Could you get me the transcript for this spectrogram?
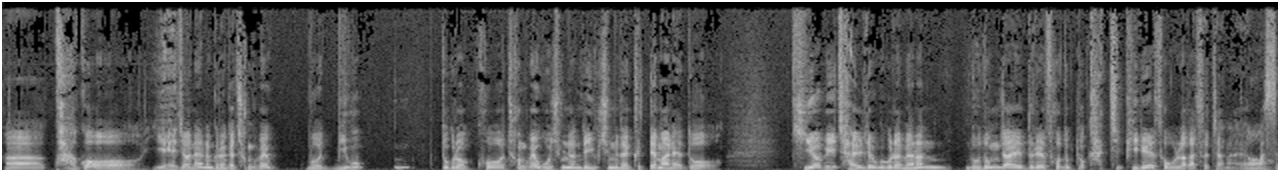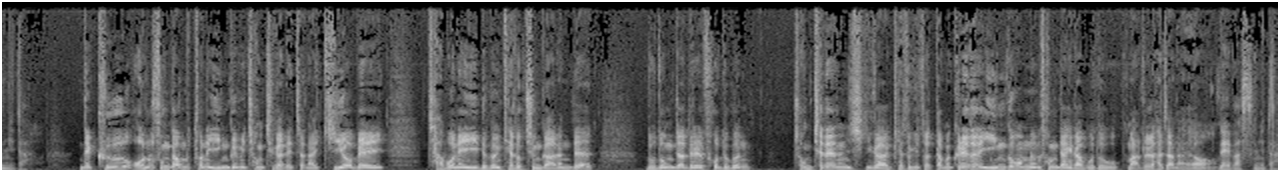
아, 과거 예전에는 그러니까 1900 뭐 미국 도 그렇고 1950년대 60년대 그때만 해도 기업이 잘 되고 그러면은 노동자들의 소득도 같이 비례해서 올라갔었잖아요. 맞습니다. 근데 그 어느 순간부터는 임금이 정체가 됐잖아요. 기업의 자본의 이득은 계속 증가하는데 노동자들의 소득은 정체되는 시기가 계속 있었다면 그래서 임금 없는 성장이라고도 말을 하잖아요. 네, 맞습니다.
